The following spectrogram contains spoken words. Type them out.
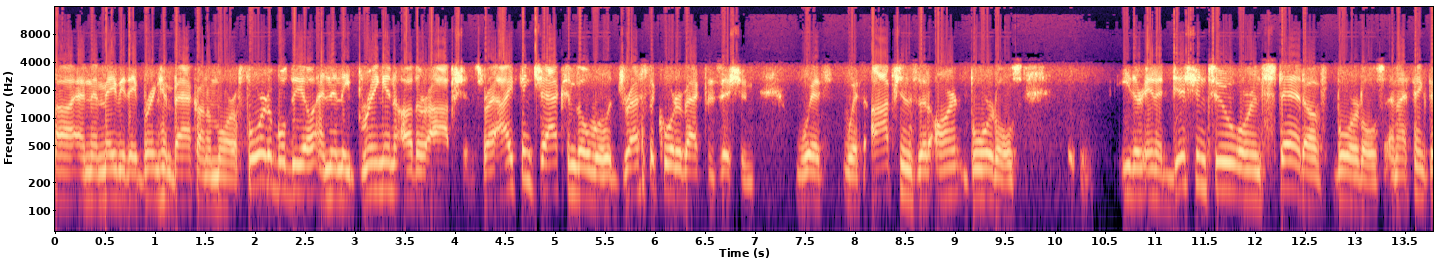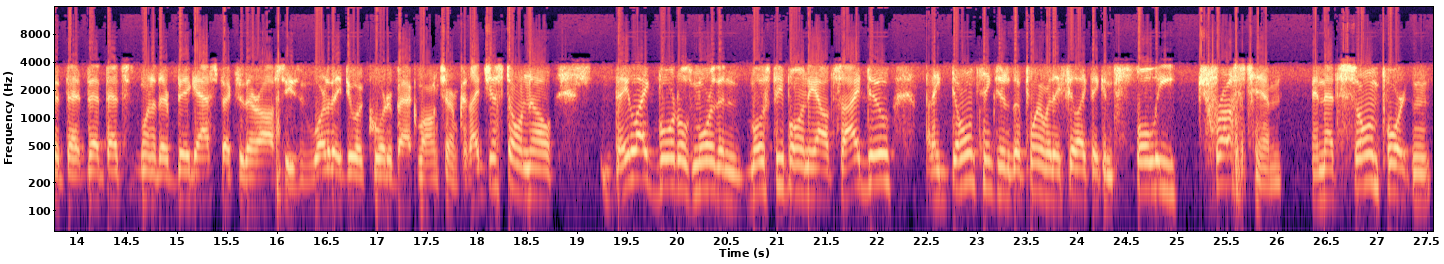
Uh, and then maybe they bring him back on a more affordable deal, and then they bring in other options, right? I think Jacksonville will address the quarterback position with with options that aren't Bortles either in addition to or instead of Bortles. And I think that, that, that that's one of their big aspects of their offseason. What do they do at quarterback long term? Because I just don't know. They like Bortles more than most people on the outside do, but I don't think they're to the point where they feel like they can fully trust him. And that's so important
